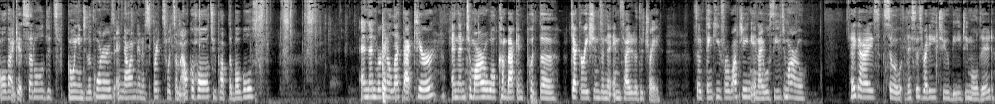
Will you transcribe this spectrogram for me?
all that get settled. It's going into the corners. And now I'm going to spritz with some alcohol to pop the bubbles. And then we're going to let that cure. And then tomorrow we'll come back and put the decorations in the inside of the tray. So thank you for watching and I will see you tomorrow. Hey guys, so this is ready to be demolded.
